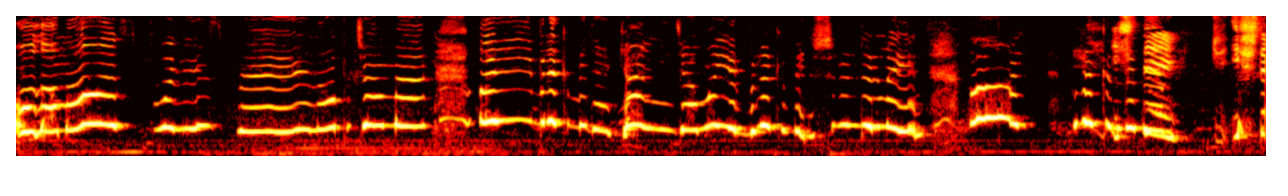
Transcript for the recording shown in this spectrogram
Olamaz. Polis bey. Ne yapacağım ben? Ay bırakın beni. Gelmeyeceğim. Hayır bırakın beni. Süründürmeyin. Ay bırakın İşte işte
